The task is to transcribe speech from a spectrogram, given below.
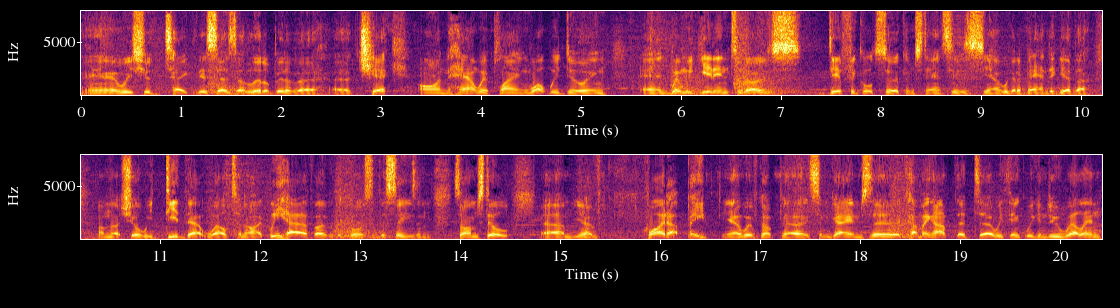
Yeah, we should take this as a little bit of a, a check on how we're playing, what we're doing, and when we get into those difficult circumstances, you know, we've got to band together. I'm not sure we did that well tonight. We have over the course of the season, so I'm still, um, you know, quite upbeat. You know, we've got uh, some games uh, coming up that uh, we think we can do well in,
